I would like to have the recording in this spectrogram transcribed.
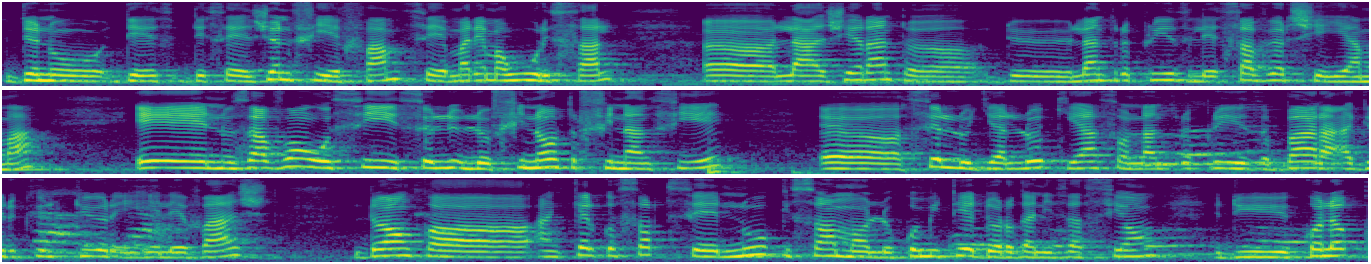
de, nos, de, ces jeunes filles et femmes, c'est Mariama Wourissal, la gérante de l'entreprise Les Saveurs chez Yama. Et nous avons aussi le, notre financier euh, Celle Diallo qui a son entreprise Bara Agriculture et Élevage. Donc, euh, en quelque sorte, c'est nous qui sommes le comité d'organisation du colloque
